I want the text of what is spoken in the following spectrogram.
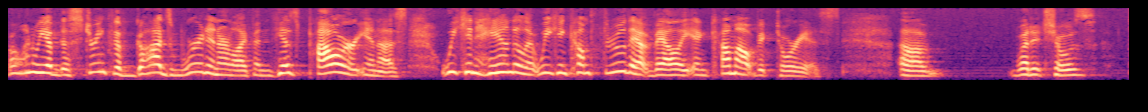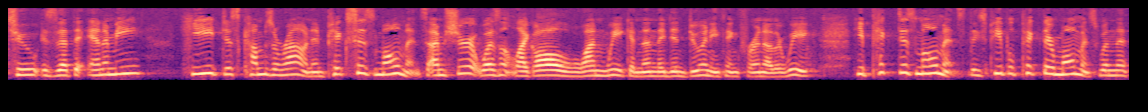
But when we have the strength of God's word in our life and his power in us, we can handle it. We can come through that valley and come out victorious. Um, what it shows, too, is that the enemy he just comes around and picks his moments. I'm sure it wasn't like all one week and then they didn't do anything for another week. He picked his moments. These people picked their moments when the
